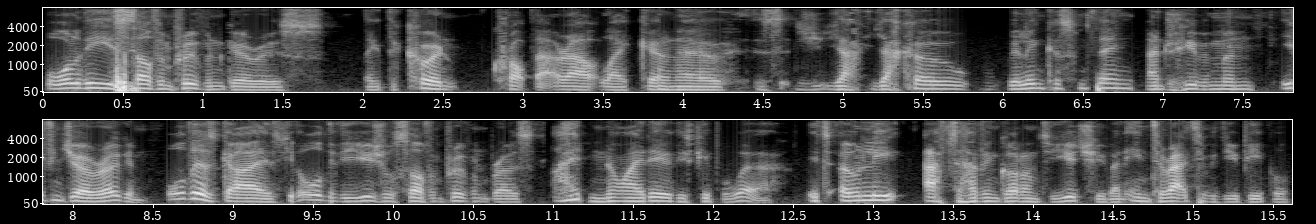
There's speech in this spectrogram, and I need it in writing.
all of these self-improvement gurus, like the current crop that are out, like I don't know, is Jocko Willink or something, Andrew Huberman, even Joe Rogan, all those guys, all the usual self-improvement bros. I had no idea who these people were. It's only after having got onto YouTube and interacted with you people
